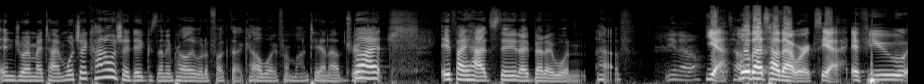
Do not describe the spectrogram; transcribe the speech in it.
enjoy my time, which I kind of wish I did because then I probably would have fucked that cowboy from Montana. But if I had stayed, I bet I wouldn't have. You know? Yeah. how well, it that's how that works. Yeah. If you,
